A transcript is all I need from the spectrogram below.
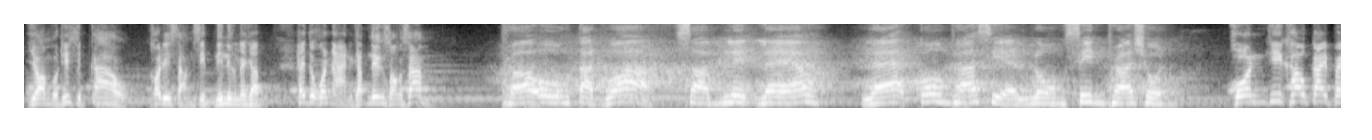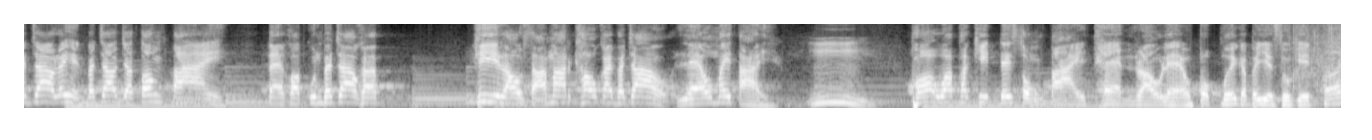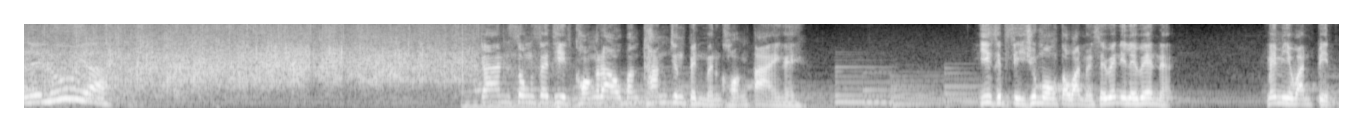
ยอห์นบทที่ 19 ข้อที่ 30 นิดนึงนะครับ ให้ทุกคนอ่านครับหนึ่งสองสามพระองค์ตัดว่าสำเร็จแล้ว และก้มพระเสียรลงสิ้นพระชน คนที่เข้าใกล้พระเจ้าและเห็นพระเจ้าจะต้องตาย แต่ขอบคุณพระเจ้าครับ ที่เราสามารถเข้าใกล้พระเจ้าแล้วไม่ตาย อืมเพราะว่าพระคริดได้ทรงตายแทนเราแล้วปรบมือกับพระเยซูคริสต์ฮาเลลูยาการทรงสถิตของเราบางครั้งจึงเป็นเหมือนของตายไง 24 ชั่วโมงต่อวันเหมือนเซเว่นอีเลเว่นน่ะไม่มีวันปิด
